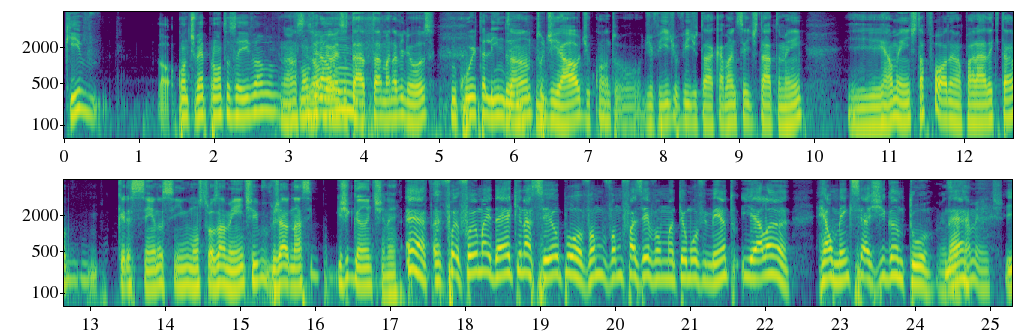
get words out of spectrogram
Que quando tiver prontas aí vão, Nossa, vão vocês vão virar ver, o um, resultado tá maravilhoso. um curta lindo. aí. Tanto de áudio quanto de vídeo. O vídeo tá acabando de ser editado também. E realmente tá foda, é uma parada que tá crescendo assim monstruosamente, já nasce gigante, né? É, foi, foi uma ideia que nasceu, pô, vamos, vamos fazer, vamos manter o movimento e ela realmente se agigantou, né? Exatamente. E,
